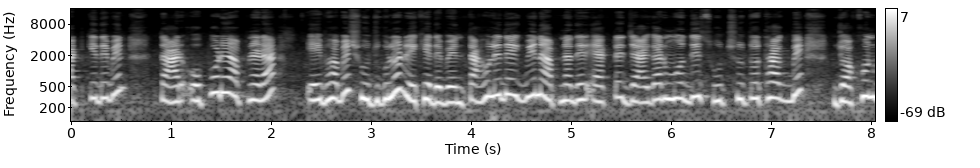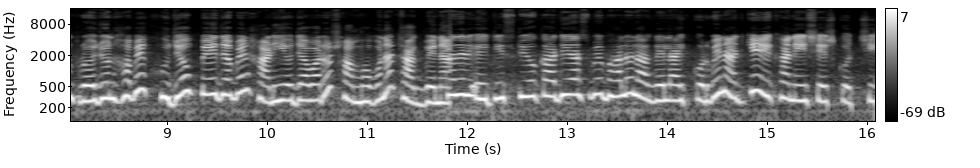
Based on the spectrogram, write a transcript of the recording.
আটকে দেবেন। তার ওপরে আপনারা এইভাবে সুচগুলো রেখে দেবেন। তাহলে দেখবেন আপনাদের একটা জায়গার মধ্যে সুচ সুতো থাকবে, যখন প্রয়োজন হবে খুঁজেও পেয়ে যাবেন হারিয়ে যাওয়ারও সম্ভাবনা থাকবে না। আপনাদের এই টিপসটিও কাজে আসবে। ভালো লাগলে লাইক করবেন। আজকে এখানেই শেষ করছি।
